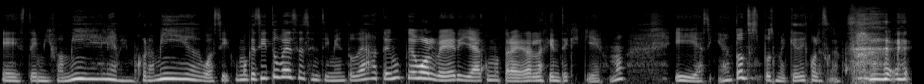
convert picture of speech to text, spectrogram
este, mi familia, mi mejor amiga o así, como que sí tuve ese sentimiento de, ah, tengo que volver y ya como traer a la gente que quiero, ¿no? Y así, entonces pues me quedé con las ganas.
